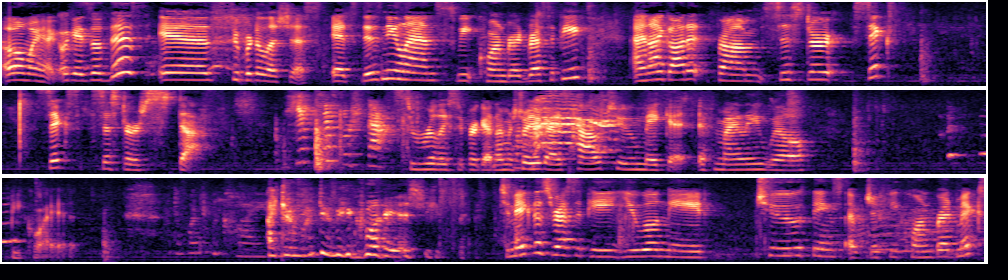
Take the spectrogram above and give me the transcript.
Oh my heck. Okay, so this is super delicious. It's Disneyland's sweet cornbread recipe, and I got it from Sister Six Six Sisters Stuff. Six sister stuff. It's really super good. I'm gonna show you guys how to make it. If Miley will be quiet. I don't want to be quiet. I don't want to be quiet, she said. To make this recipe, you will need two things of Jiffy cornbread mix,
